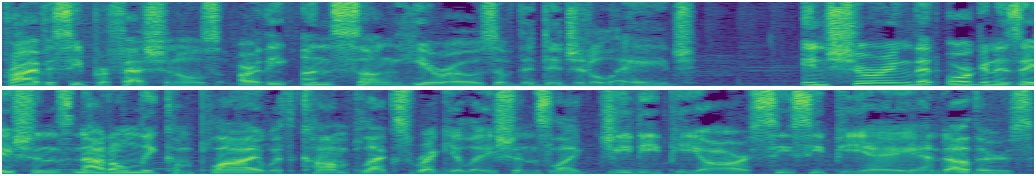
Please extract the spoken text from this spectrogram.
Privacy professionals are the unsung heroes of the digital age, ensuring that organizations not only comply with complex regulations like GDPR, CCPA, and others,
